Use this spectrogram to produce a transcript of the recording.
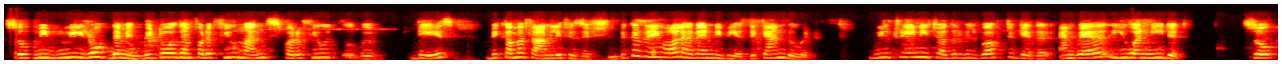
So we, we wrote them in. We told them for a few months, for a few uh, days, become a family physician because they all have MBBS. They can do it. We'll train each other. We'll work together. And where you are needed. So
